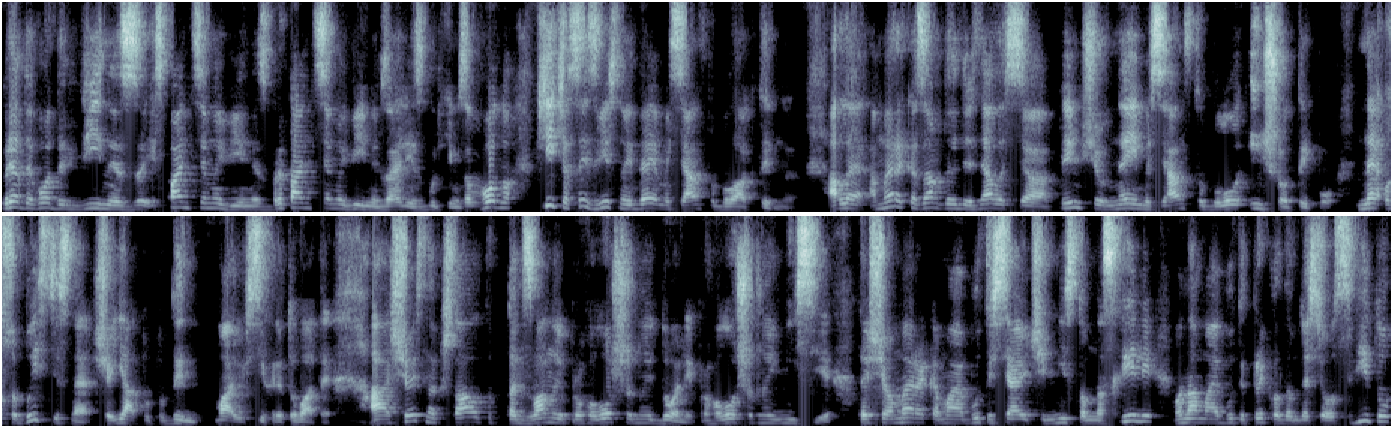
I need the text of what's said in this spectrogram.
В ряди годи війни з іспанцями, війни з британцями, війни взагалі з будь-ким завгодно. В ті часи, звісно, ідея месіанства була активною. Але Америка завжди відрізнялася тим, що в неї месіанство було іншого типу. не особистісне, що я тут один маю всіх рятувати, а щось на кшталт так званої проголошеної долі, проголошеної місії. Те, що Америка має бути сяючим містом на схилі, вона має бути прикладом для всього світу,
